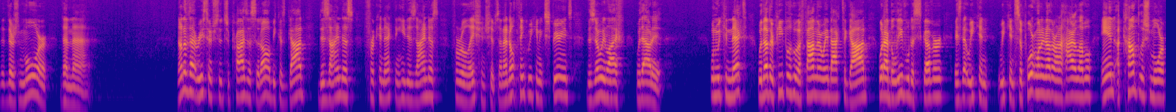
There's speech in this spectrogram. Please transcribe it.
That there's more than that. None of that research should surprise us at all because God designed us for connecting. He designed us for relationships. And I don't think we can experience the Zoe life without it. When we connect with other people who have found their way back to God, what I believe we'll discover is that we can, we can support one another on a higher level and accomplish more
